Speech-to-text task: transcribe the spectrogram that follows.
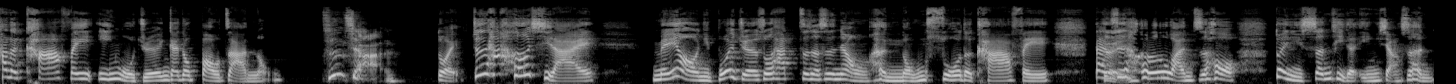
它的咖啡因我觉得应该都爆炸浓，真假？对，就是它喝起来没有，你不会觉得说它真的是那种很浓缩的咖啡，但是喝完之后对你身体的影响是很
